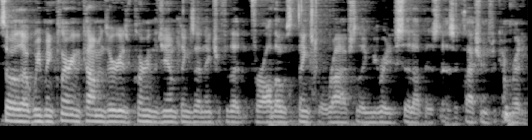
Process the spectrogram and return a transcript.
So uh, we've been clearing the commons areas, clearing the gym, things of that nature for that for all those things to arrive so they can be ready to set up as, as the classrooms become ready.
